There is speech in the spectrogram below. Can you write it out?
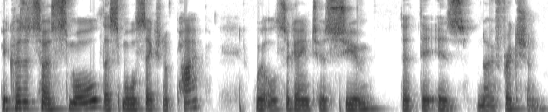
because it's so small, the small section of pipe, we're also going to assume that there is no friction.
